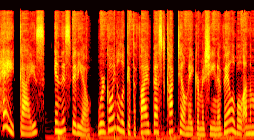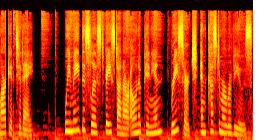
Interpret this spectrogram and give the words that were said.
Hey, guys! In this video, we're going to look at the 5 best cocktail maker machine available on the market today. We made this list based on our own opinion, research, and customer reviews.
